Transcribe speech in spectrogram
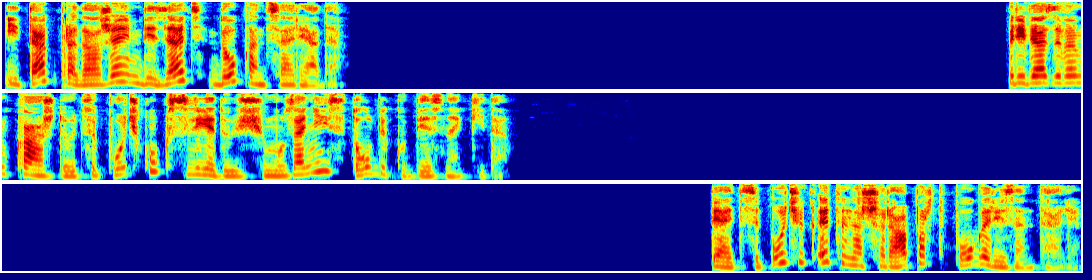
И так продолжаем вязать до конца ряда. Привязываем каждую цепочку к следующему за ней столбику без накида. 5 цепочек – это наш раппорт по горизонтали.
